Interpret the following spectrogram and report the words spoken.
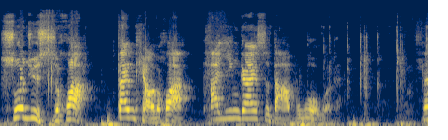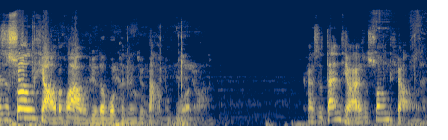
说句实话。单挑的话，他应该是打不过我的，但是双挑的话，我觉得我可能就打不过了。看是单挑还是双挑了。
